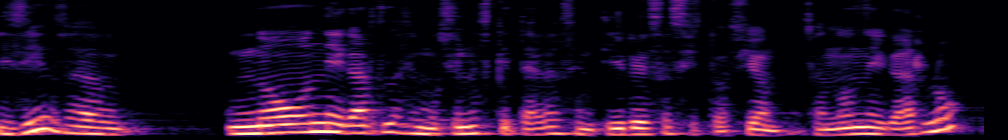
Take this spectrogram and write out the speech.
y sí, o sea, no negar las emociones que te haga sentir esa situación, o sea, no negarlo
